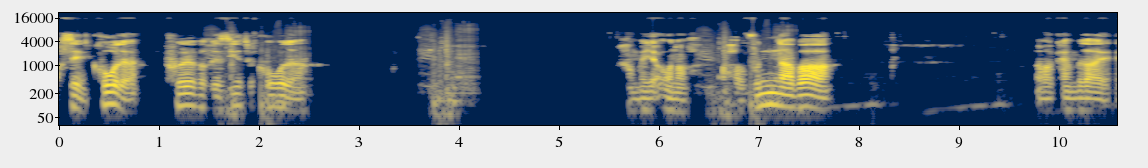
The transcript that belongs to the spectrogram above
Ach sehen, Kohle. Pulverisierte Kohle. Haben wir hier auch noch. Oh, wunderbar. Aber kein Blei.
